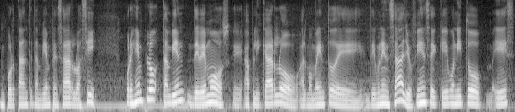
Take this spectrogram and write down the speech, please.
Importante también pensarlo así. Por ejemplo, también debemos eh, aplicarlo al momento de, un ensayo. Fíjense qué bonito es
